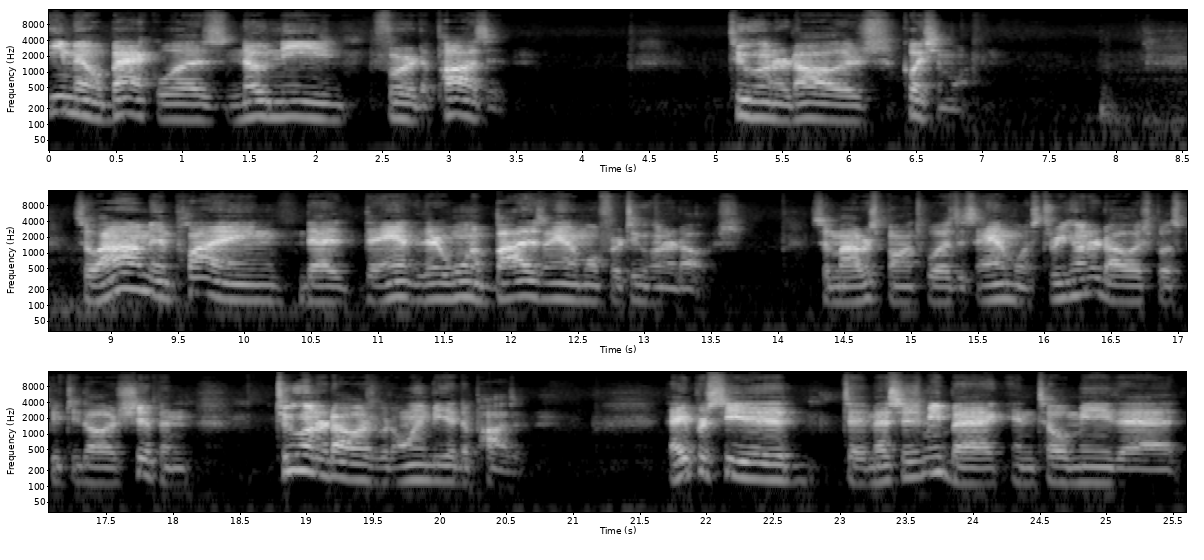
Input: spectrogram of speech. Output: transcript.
email back was no need for a deposit. Two hundred dollars question mark. So I'm implying that the they want to buy this animal for two hundred dollars. So my response was this animal is three hundred dollars plus plus fifty dollars shipping. Two hundred dollars would only be a deposit. They proceeded to message me back and told me that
